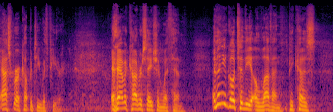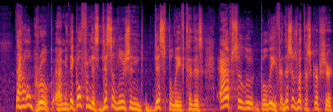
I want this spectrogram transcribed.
ask for a cup of tea with Peter and have a conversation with him. And then you go to the 11 because that whole group, I mean, they go from this disillusioned disbelief to this absolute belief. And this is what the scripture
